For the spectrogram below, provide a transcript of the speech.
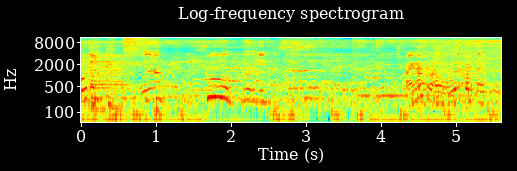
ഊതും ഊതണം ഊ ഊതിക്ക് ഭയങ്കര ചൂടാ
